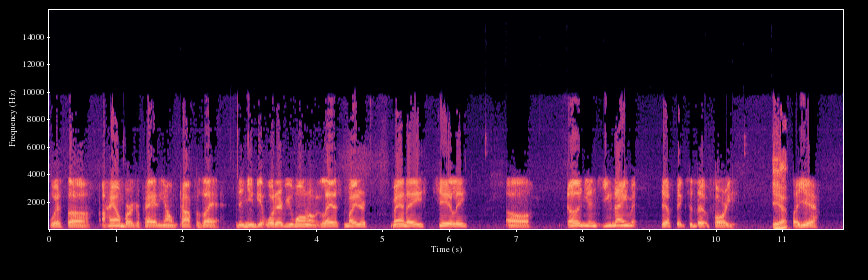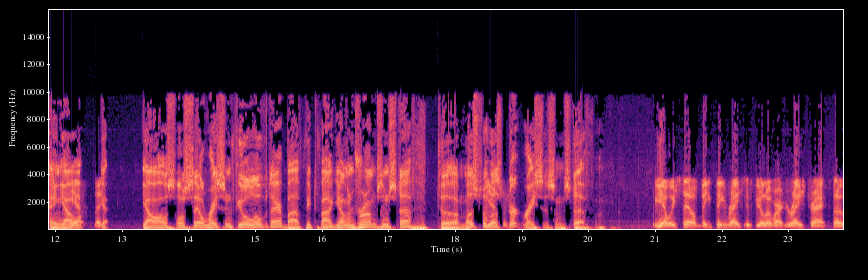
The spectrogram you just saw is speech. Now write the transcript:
with uh, a hamburger patty on top of that. Then you can get whatever you want on it. Lettuce, tomato, mayonnaise, chili, uh onions, you name it, they'll fix it up for you. Yep. So yeah. And y'all, Yeah, they- y'all also sell racing fuel over there by 55 gallon drums and stuff to most of Yes, us sir. dirt races and stuff. Yeah, we sell VP racing fuel over at the racetrack, so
